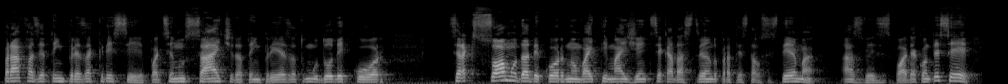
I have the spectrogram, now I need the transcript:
para fazer a tua empresa crescer. Pode ser no site da tua empresa, tu mudou de cor. Será que só mudar de cor não vai ter mais gente se cadastrando para testar o sistema? Às vezes pode acontecer.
